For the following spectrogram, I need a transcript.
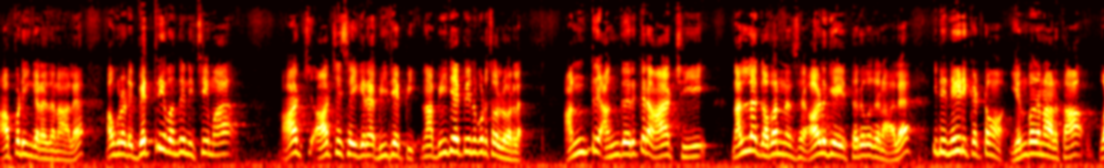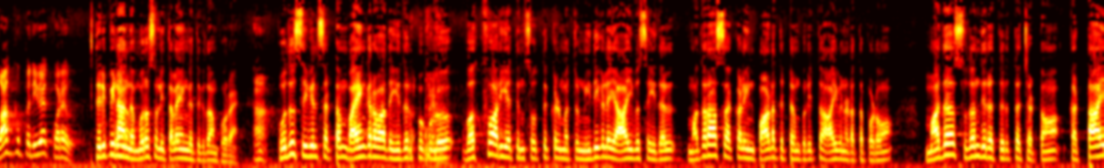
அப்படிங்கறதுனால அவங்களுடைய வெற்றி வந்து நிச்சயமா ஆட்சி ஆட்சி செய்கிற பிஜேபி நான் பிஜேபின்னு கூட சொல்ல வரல. அன்று அங்க இருக்கிற ஆட்சி நல்ல கவர்னன்ஸ் ஆளுகையை தருவதனால இது நீடிக்கட்டும் என்பதனால தான் வாக்குப்பதிவே குறைவு. திருப்பி நான் இந்த முரசொலி தலையங்கத்துக்கு தான் போறேன். பொது சிவில் சட்டம் பயங்கரவாத எதிர்ப்பு குழு வக்ஃப் வாரியத்தின் சொத்துக்கள் மற்றும் நிதிகளை ஆய்வு செய்தல் மதராசாக்களின் பாடத்திட்டம் குறித்து ஆய்வு நடத்தப்படும் மத சுதந்திர திருத்தச் சட்டம் கட்டாய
